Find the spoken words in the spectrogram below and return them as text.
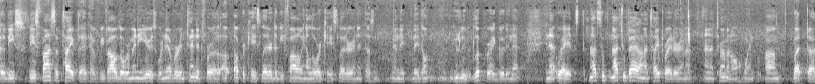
uh, these these fonts of type that have evolved over many years were never intended for an uppercase letter to be following a lowercase letter, and it doesn't, and they, they don't usually look very good in that in that way. It's not too, not too bad on a typewriter and a, and a terminal. When, um, but uh,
